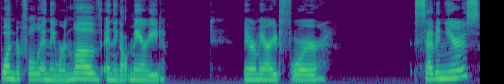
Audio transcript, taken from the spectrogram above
wonderful and they were in love and they got married they were married for 7 years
